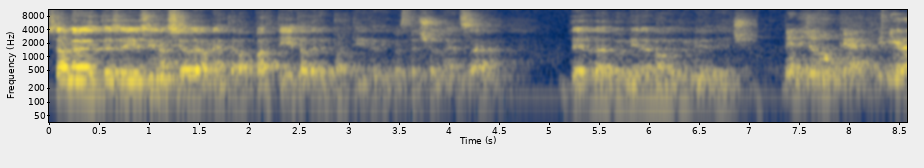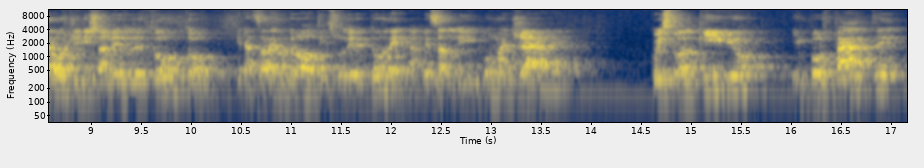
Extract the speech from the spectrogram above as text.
San Benedettese Jesina sia veramente la partita delle partite di questa eccellenza del 2009-2010 Bene Gianluca, Riviera oggi di San Benedetto del Tronto e Nazareno Perotti, il suo direttore, ha pensato di omaggiare questo archivio importante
